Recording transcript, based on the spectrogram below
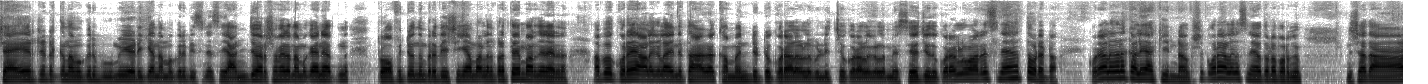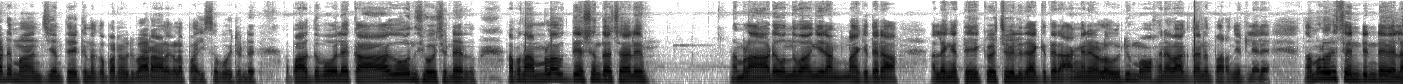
ഷെയർ ഇട്ടിട്ടൊക്കെ നമുക്കൊരു ഭൂമി മേടിക്കാം നമുക്കൊരു ബിസിനസ് ചെയ്യാം അഞ്ച് വർഷം വരെ നമുക്ക് അതിനകത്ത് നിന്ന് പ്രോഫിറ്റ് ഒന്നും പ്രതീക്ഷിക്കാൻ പാടില്ല പ്രത്യേകം പറഞ്ഞായിരുന്നു അപ്പോൾ കുറേ ആളുകൾ അതിന്റെ താഴെ കമന്റ് ഇട്ടു. കുറേ ആളുകൾ വിളിച്ചു. കുറേ ആളുകൾ മെസ്സേജ് ചെയ്തു. കുറേ ആളുകൾ വളരെ സ്നേഹത്തോടെ കേട്ടോ കുറേ ആളുകൾ കളിയാക്കിയിട്ടുണ്ടാവും. പക്ഷെ കുറേ ആളുകൾ സ്നേഹത്തോടെ പറഞ്ഞു നിഷാദ് ആട് മാഞ്ചിയം തേക്കെന്നൊക്കെ പറഞ്ഞ ഒരുപാട് ആളുകളെ പൈസ പോയിട്ടുണ്ട്. അപ്പോൾ അതുപോലെ കാകോ എന്ന് ചോദിച്ചിട്ടുണ്ടായിരുന്നു. അപ്പോൾ നമ്മളെ ഉദ്ദേശം എന്താ വെച്ചാൽ നമ്മൾ ആട് ഒന്ന് വാങ്ങി രണ്ടെണ്ണാക്കി തരാം അല്ലെങ്കിൽ തേക്ക് വെച്ച് വലുതാക്കി തരാം അങ്ങനെയുള്ള ഒരു മോഹന വാഗ്ദാനം പറഞ്ഞിട്ടില്ല അല്ലേ? നമ്മളൊരു സെന്റിന്റെ വില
